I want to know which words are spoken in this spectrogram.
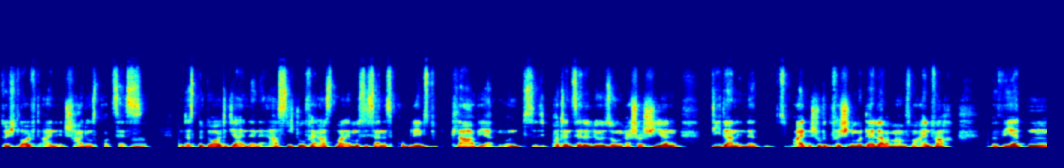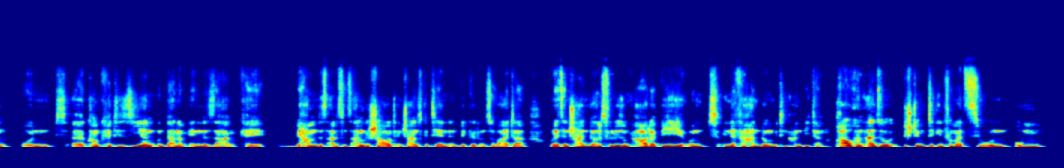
durchläuft einen Entscheidungsprozess. Mhm. Und das bedeutet ja in der ersten Stufe erstmal, er muss sich seines Problems klar werden und potenzielle Lösungen recherchieren, die dann in der zweiten Stufe verschiedene Modelle, aber machen wir es mal einfach, bewerten und äh, konkretisieren und dann am Ende sagen, okay, wir haben das alles uns angeschaut, Entscheidungskriterien entwickelt und so weiter. Und jetzt entscheiden wir uns für Lösung A oder B und in der Verhandlung mit den Anbietern. Brauchen also bestimmte Informationen, um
